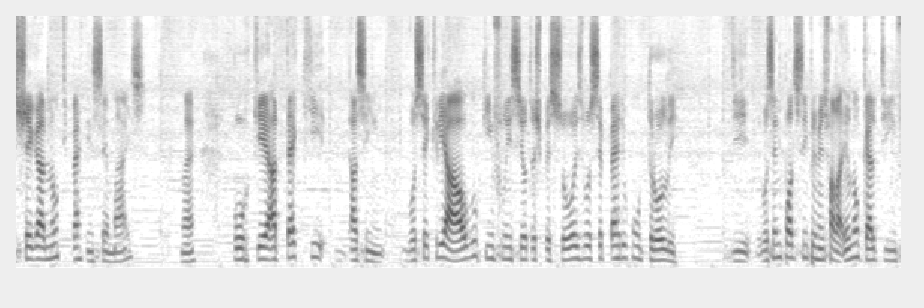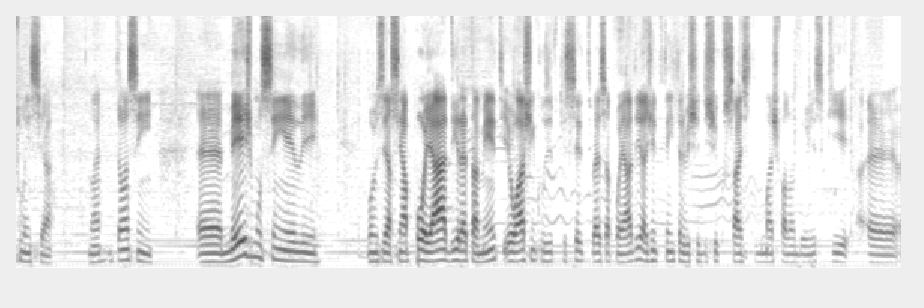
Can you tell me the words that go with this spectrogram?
chega a não te pertencer mais, né? Porque até que, assim, você cria algo que influencia outras pessoas, você perde o controle de, você não pode simplesmente falar, eu não quero te influenciar, né? Então assim é, mesmo sem ele, vamos dizer assim, apoiar diretamente, eu acho inclusive que se ele tivesse apoiado, e a gente tem entrevista de Chico Sainz e tudo mais falando isso, que é,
